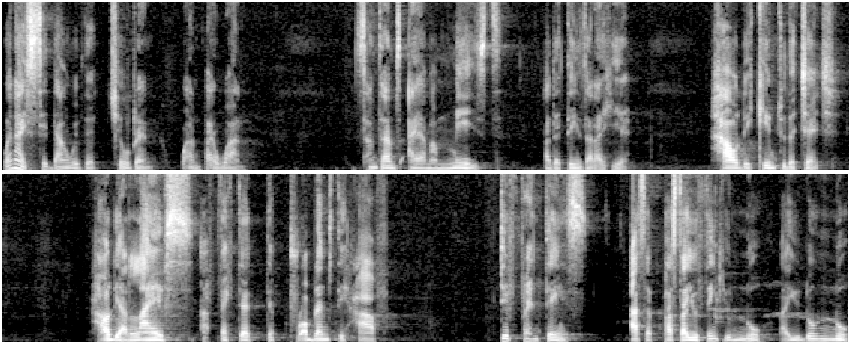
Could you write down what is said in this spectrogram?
When I sit down with the children one by one, Sometimes I am amazed at the things that I hear. How they came to the church, how their lives affected, the problems they have, different things. As a pastor, you think you know, but you don't know.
